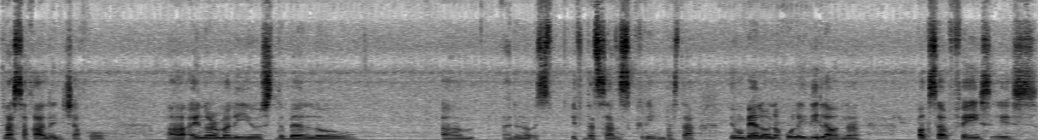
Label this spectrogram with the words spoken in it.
nasa college ako, uh, I normally use the Bello, um, I don't know if that's sunscreen, basta yung Bello na kulay dilaw na pag sa face is,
